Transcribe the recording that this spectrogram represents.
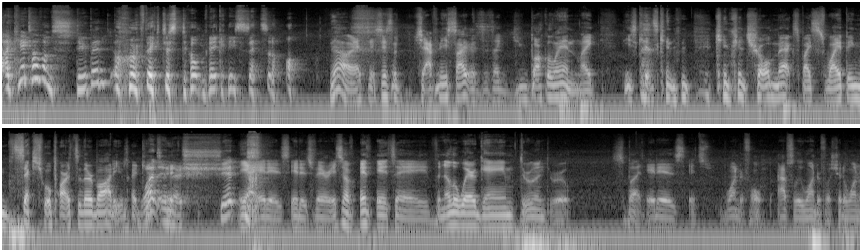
I can't tell if I'm stupid or if they just don't make any sense at all. No, it's, it's just a Japanese sci-fi. It's just like you buckle in. Like these kids can can control mechs by swiping sexual parts of their body. Like What in the shit? yeah, it is. It is very. It's a. It, it's a vanillaware game through and through, but it is. It's wonderful. Absolutely wonderful. Should have won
